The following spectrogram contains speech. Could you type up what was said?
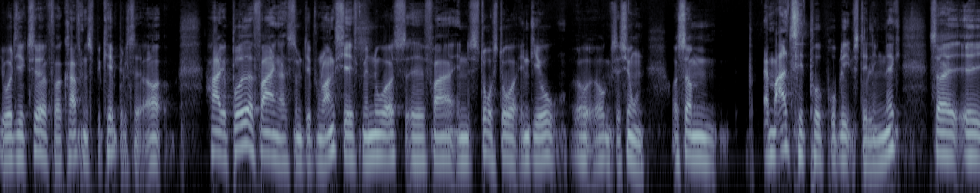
jo er direktør for kraftens bekæmpelse, og har jo både erfaringer som diplomatchef, men nu også øh, fra en stor, stor NGO-organisation, og som er meget tæt på problemstillingen. Ikke? Så øh,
